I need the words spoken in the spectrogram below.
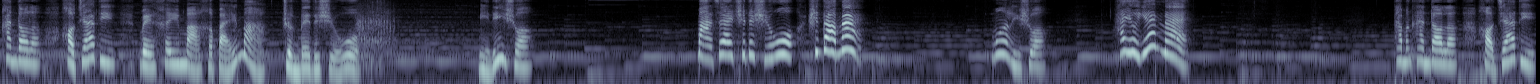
看到了好家迪为黑马和白马准备的食物。米莉说。最爱吃的食物是大麦。茉莉说：“还有燕麦。”他们看到了好家迪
